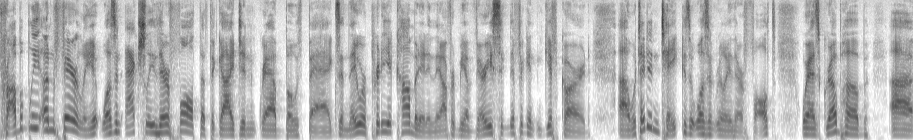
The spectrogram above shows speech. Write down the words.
probably unfairly, it wasn't actually their fault that the guy didn't grab both bags, and they were pretty accommodating. They offered me a very significant gift card, uh, which I didn't take because it wasn't really their fault. Whereas Grubhub, uh,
